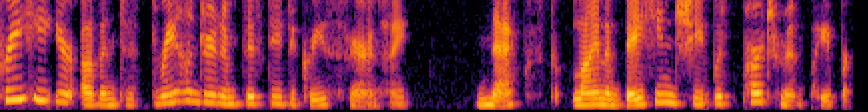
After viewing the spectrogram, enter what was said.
Preheat your oven to 350 degrees Fahrenheit. Next, line a baking sheet with parchment paper.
